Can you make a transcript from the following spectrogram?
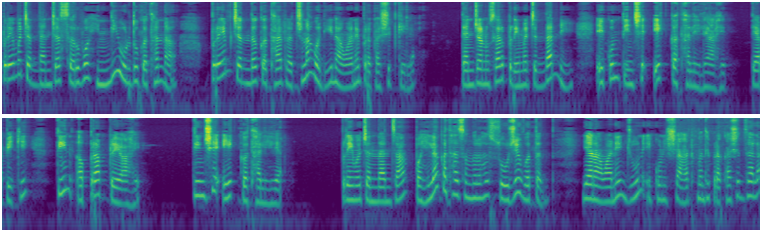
प्रेमचंदांच्या सर्व हिंदी उर्दू कथांना प्रेमचंद कथा रचनावली नावाने प्रकाशित केल्या. त्यांच्यानुसार प्रेमचंदांनी एकूण तीनशे एक कथा लिहिल्या आहेत. त्यापैकी तीन अप्राप्य आहे. तीनशे एक कथा लिहिल्या. प्रेमचंदांचा पहिला कथासंग्रह सोजे वतन या नावाने जून एकोणीसशे आठमध्ये प्रकाशित झाला.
